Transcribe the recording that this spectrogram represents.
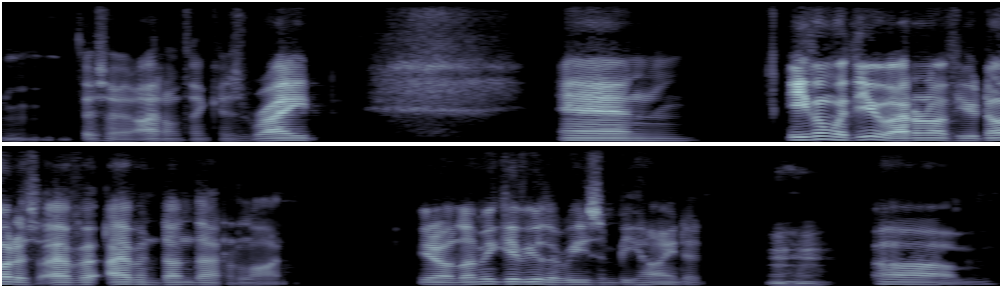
"Mm, this I I don't think is right. And even with you, I don't know if you noticed, I haven't, I haven't done that a lot. You know, let me give you the reason behind it. hmm Um,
